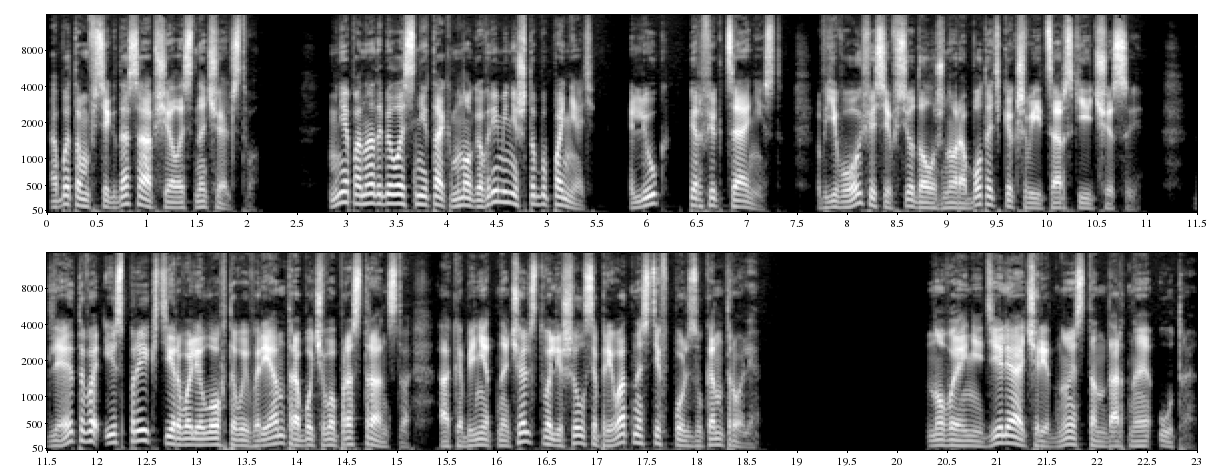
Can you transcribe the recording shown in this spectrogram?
об этом всегда сообщалось начальству. Мне понадобилось не так много времени, чтобы понять. Люк – перфекционист. В его офисе все должно работать как швейцарские часы. Для этого и спроектировали лофтовый вариант рабочего пространства, а кабинет начальства лишился приватности в пользу контроля. Новая неделя, очередное стандартное утро.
